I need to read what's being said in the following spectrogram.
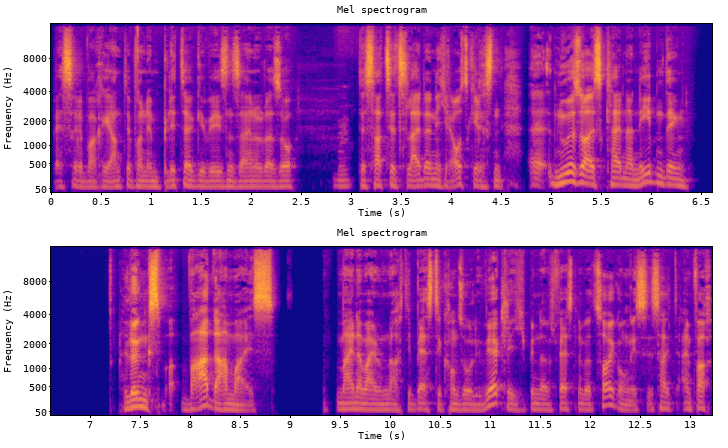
bessere Variante von einem Blitter gewesen sein oder so. Mhm. Das hat es jetzt leider nicht rausgerissen. Äh, nur so als kleiner Nebending. Lynx war damals meiner Meinung nach die beste Konsole. Wirklich, ich bin der festen Überzeugung. Es ist halt einfach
